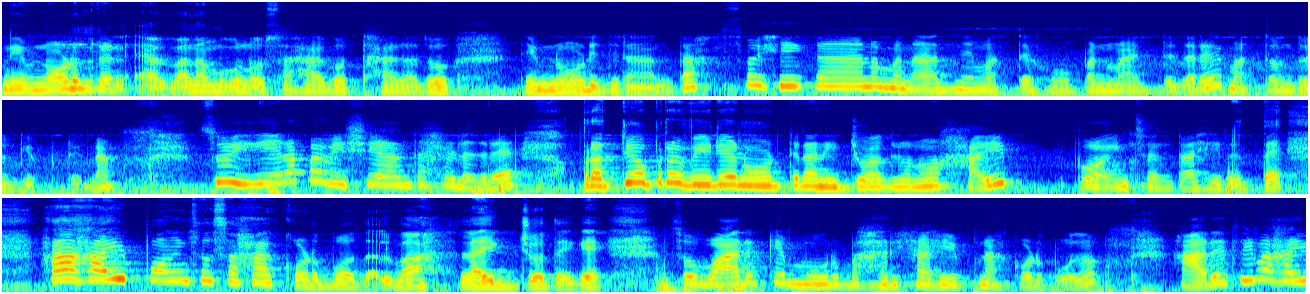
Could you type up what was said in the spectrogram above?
ನೀವು ನೋಡಿದ್ರೇ ಅಲ್ವಾ ನಮಗೂ ಸಹ ಗೊತ್ತಾಗೋದು, ನೀವು ನೋಡಿದ್ದೀರಾ ಅಂತ. ಸೊ ಈಗ ನಮ್ಮ ನಾದಿನಿ ಮತ್ತೆ ಓಪನ್ ಮಾಡ್ತಿದ್ದಾರೆ ಮತ್ತೊಂದು ಗಿಫ್ಟನ್ನು ಸೊ ಏನಪ್ಪ ವಿಷಯ ಅಂತ ಹೇಳಿದ್ರೆ ಪ್ರತಿಯೊಬ್ಬರು ವೀಡಿಯೋ ನೋಡ್ತೀರಾ ನಿಜವಾಗ್ಲೂ ಹೈಪ್ ಪಾಯಿಂಟ್ಸ್ ಅಂತ ಇರುತ್ತೆ. ಆ ಹೈ ಪಾಯಿಂಟ್ಸು ಸಹ ಕೊಡ್ಬೋದಲ್ವಾ? ಲೈಕ್ ಜೊತೆಗೆ. ಸೊ ವಾರಕ್ಕೆ ಮೂರು ಬಾರಿ ಹೈಪ್ನ ಕೊಡ್ಬೋದು. ಆ ರೀತಿ ಹೈ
